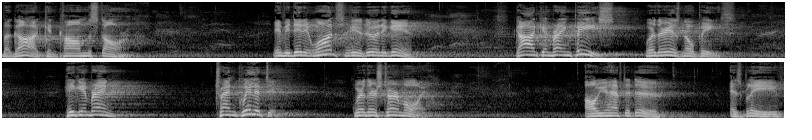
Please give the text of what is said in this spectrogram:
But God can calm the storm. If He did it once, He'll do it again. God can bring peace where there is no peace. He can bring tranquility where there's turmoil. All you have to do is believe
